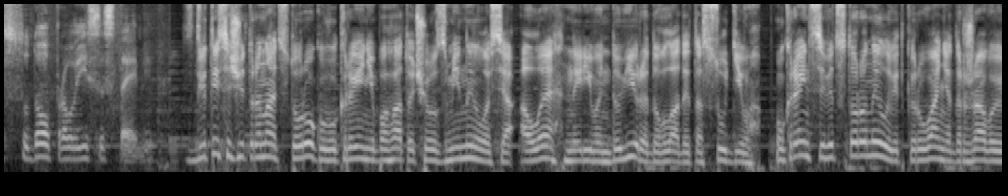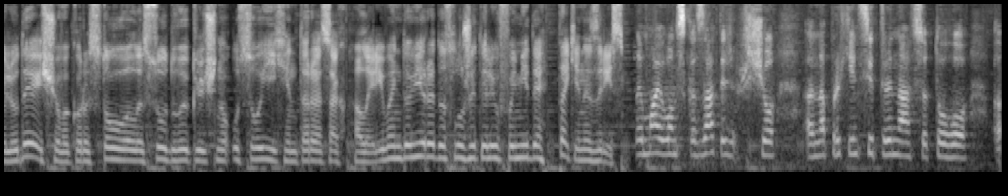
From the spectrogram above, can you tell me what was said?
судово-правовій системі. З 2013 року в Україні багато чого змінилося, але не рівень довіри до влади та суддів. Українці відсторонили від керування державою людей, що використовували суд виключно у своїх інтересах. Але рівень довіри до служителів Феміди так і не зріс. Але маю вам сказати, що е, наприкінці 13-го е,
